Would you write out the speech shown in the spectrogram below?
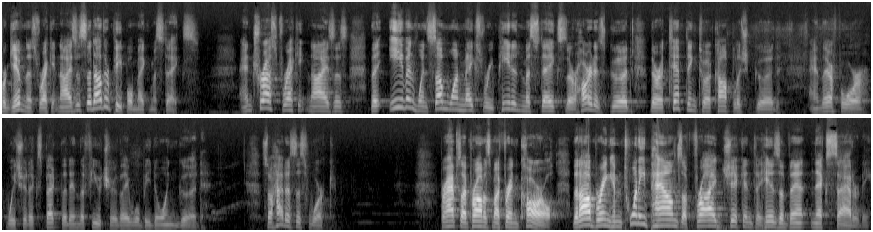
Forgiveness recognizes that other people make mistakes. And trust recognizes that even when someone makes repeated mistakes, their heart is good, they're attempting to accomplish good, and therefore we should expect that in the future they will be doing good. So, how does this work? Perhaps I promised my friend Carl that I'll bring him 20 pounds of fried chicken to his event next Saturday.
